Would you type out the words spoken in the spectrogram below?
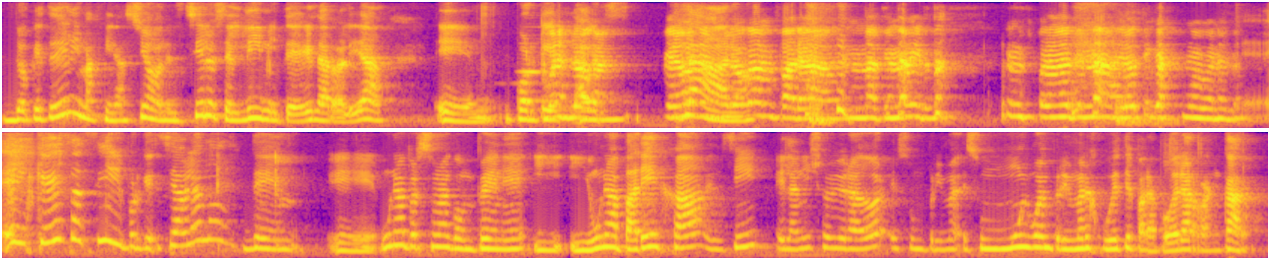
lo que te dé la imaginación. El cielo es el límite, es la realidad. Eh, porque, ver, eslogan. Un claro. eslogan para una tienda virtual. Para una tienda erótica. Muy bueno. Es que es así, porque si hablamos de eh, una persona con pene y, y una pareja en sí, el anillo vibrador es un, primer, es un muy buen primer juguete para poder arrancar.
